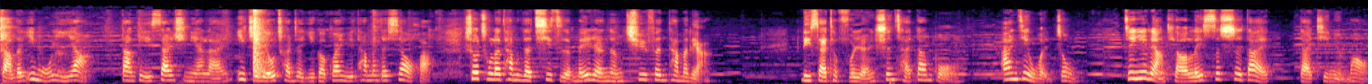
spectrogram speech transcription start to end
长得一模一样。当地三十年来一直流传着一个关于他们的笑话，说除了他们的妻子，没人能区分他们俩。丽塞特夫人身材单薄，安静稳重，仅以两条蕾丝饰带代替女帽。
